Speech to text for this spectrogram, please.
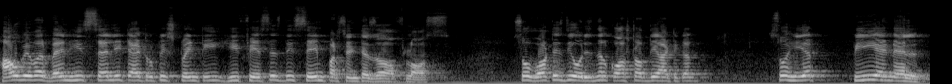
however when he sell it at rupees 20 he faces the same percentage of loss so what is the original cost of the article so here p and l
